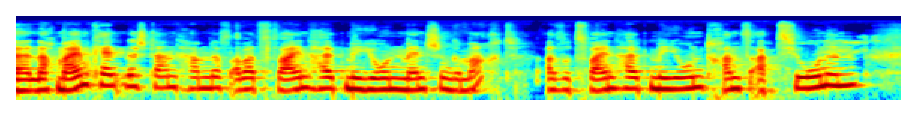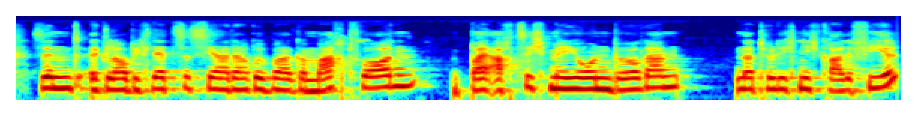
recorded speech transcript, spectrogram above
Äh, nach meinem Kenntnisstand haben das aber zweieinhalb Millionen Menschen gemacht. Also zweieinhalb Millionen Transaktionen sind, äh, glaube ich, letztes Jahr darüber gemacht worden. Bei 80 Millionen Bürgern natürlich nicht gerade viel.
